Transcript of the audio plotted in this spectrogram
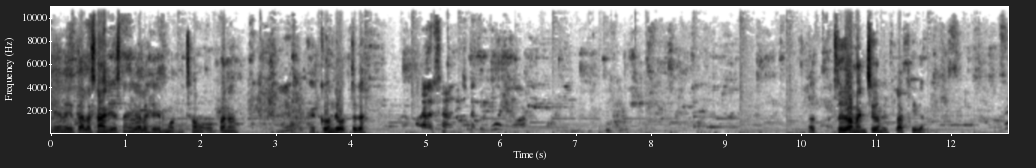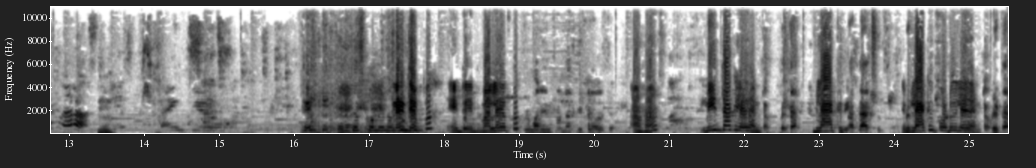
నేను ఈ తలస్నానం చేసిన ఇవాళ హెయిర్ మొత్తం ఓపెన్. ఎక్కువ ఉంది ఒత్తుగా. తలస్నానం చేసినందుకు ఒత్తుగా మంచిగా ఉంది ఫ్లఫీగా నేను చెప్పు ఏంటి ఏంటి మళ్ళీ చెప్పు. ఇప్పుడు మన ఇంట్లో ఉన్నది ఇక్కడ వరకే ఆహా మీ దాకా లేదంటావు బెటా black the black shoes black పొడుగు లేదంటావు బెటా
